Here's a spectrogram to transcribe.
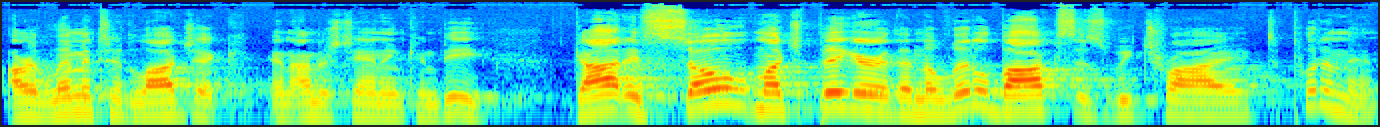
our limited logic and understanding can be. God is so much bigger than the little boxes we try to put him in.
